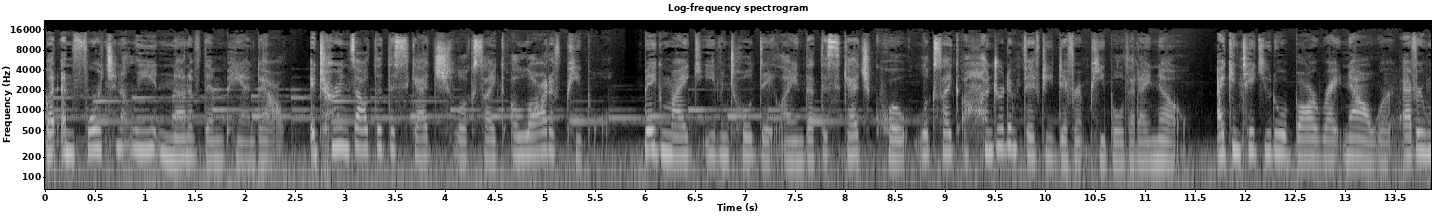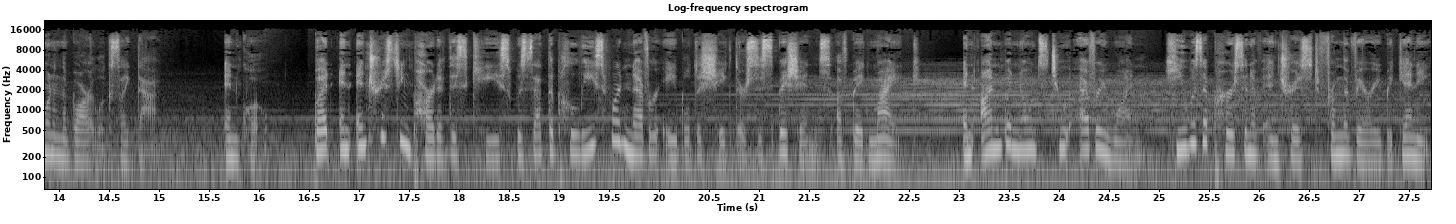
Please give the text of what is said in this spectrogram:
But unfortunately, none of them panned out. It turns out that the sketch looks like a lot of people. Big Mike even told Dateline that the sketch, quote, looks like 150 different people that I know. I can take you to a bar right now where everyone in the bar looks like that, end quote. But an interesting part of this case was that the police were never able to shake their suspicions of Big Mike. And unbeknownst to everyone, he was a person of interest from the very beginning.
